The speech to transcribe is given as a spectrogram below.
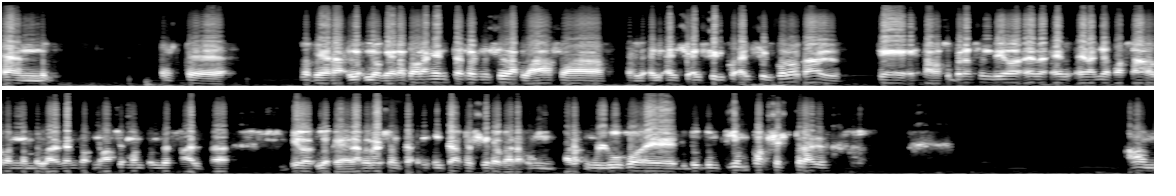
And, este lo que era lo, que era toda la gente reunirse en la plaza el, el, circo el circo local que estaba súper encendido el, el, año pasado cuando en verdad no, hace un montón de falta y lo, que era beberse un, un cafecito que era un, un lujo de, de, un tiempo ancestral. Um,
